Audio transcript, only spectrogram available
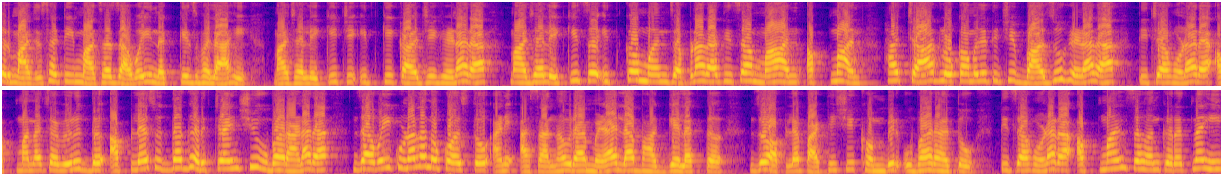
तर माझ्यासाठी माझा जावई नक्कीच भला आहे. माझ्या लेकीची इतकी काळजी घेणारा माझ्या लेकीचं इतकं मन जपणारा तिचा मान अपमान हा चार लोकांमध्ये तिची बाजू घेणारा तिच्या होणाऱ्या अपमानाच्या विरुद्ध आपल्या सुद्धा घरच्यांशी उभा राहणारा जावई कुणाला नको असतो? आणि असा नवरा मिळायला भाग्य लागतं. जो आपल्या पाठीशी खंबीर उभा राहतो. तिचा होणारा अपमान सहन करत नाही.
